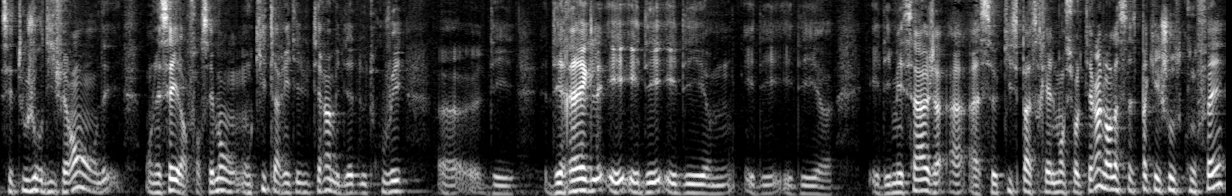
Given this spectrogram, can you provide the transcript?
c'est toujours différent. On, on, essaye, alors forcément, on, quitte la réalité du terrain, mais de, trouver des, règles et, des, et, des, et, des, et des messages à, ce qui se passe réellement sur le terrain. Alors là, ce n'est pas quelque chose qu'on fait,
